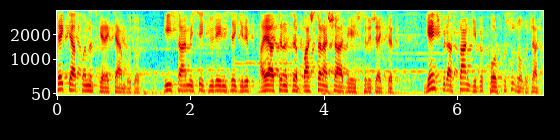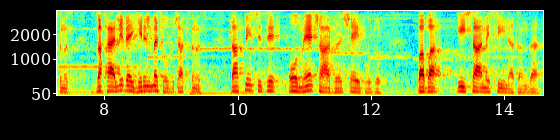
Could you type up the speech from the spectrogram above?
Tek yapmanız gereken budur. İsa Mesih yüreğinize girip hayatınızı baştan aşağı değiştirecektir. Genç bir aslan gibi korkusuz olacaksınız. Zaferli ve yenilmez olacaksınız. Rabbin sizi olmaya çağırdığı şey budur. Baba İsa Mesih'in adında.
